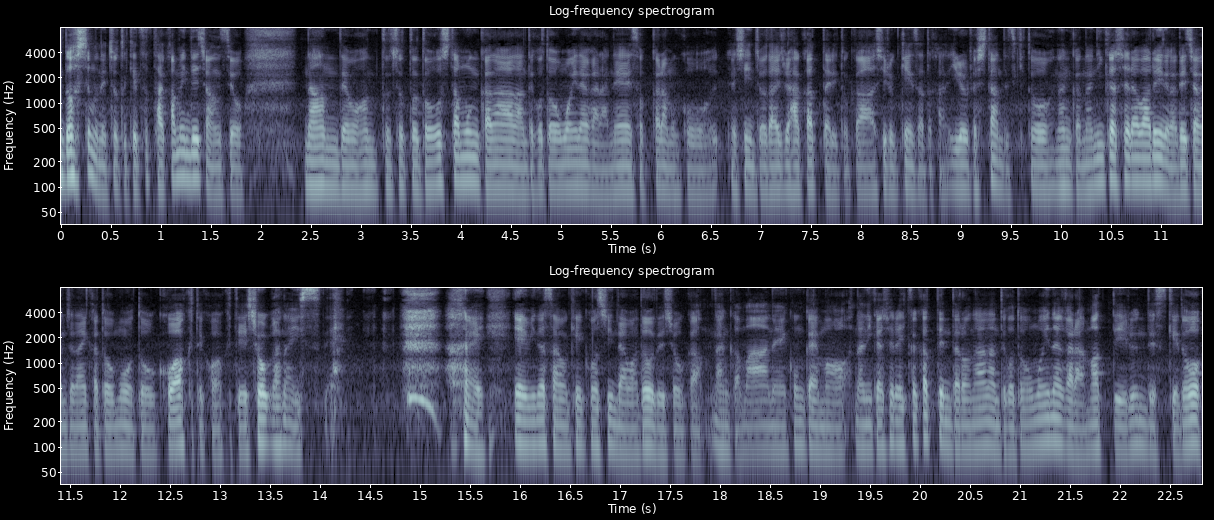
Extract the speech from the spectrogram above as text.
どうしてもね、ちょっと血圧高めに出ちゃうんですよ。なんでもほんとちょっとどうしたもんかななんてことを思いながらね、そっからもこう、身長体重測ったりとか、視力検査とかいろいろしたんですけど、なんか何かしら悪いのが出ちゃうんじゃないかと思うと怖くて怖くてしょうがないっすね。はい、えー、皆さんは健康診断はどうでしょうか？なんかまあね今回も何かしら引っかかってんだろうななんてことを思いながら待っているんですけど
